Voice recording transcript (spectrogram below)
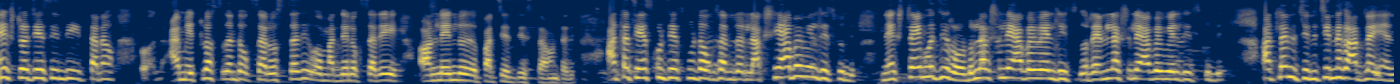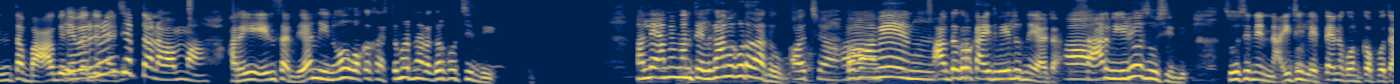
నెక్స్ట్ వచ్చేసింది తను ఆమె ఎట్లా వస్తుందంటే ఒకసారి వస్తుంది మధ్యలో ఒకసారి ఆన్లైన్లో పర్చేస్ చేస్తూ ఉంటది. అట్లా చేసుకుంటూ చేసుకుంటే ఒకసారి లక్ష యాభై వేలు తీసుకుంది. నెక్స్ట్ టైం వచ్చి రెండు లక్షల యాభై వేలు తీసుకు రెండు లక్షల యాభై వేలు తీసుకుంది. అట్లనే చిన్న చిన్నగా అట్లా ఎంత బాగా చెప్తాను అమ్మ అరే ఏం సంధ్య నేను ఒక కస్టమర్ నా దగ్గరకు వచ్చింది. మళ్ళీ ఆమె మన తెలుగు ఆమె కూడా కాదు. ఆమె ఆమె దగ్గర ఒక ఐదు వేలు ఉన్నాయట. సార్ వీడియో చూసింది. చూసి నేను నైటీలు ఎట్టయినా కొనుక్కపోతే.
